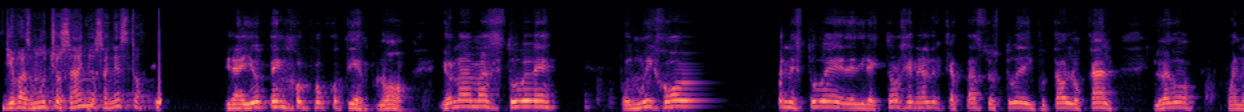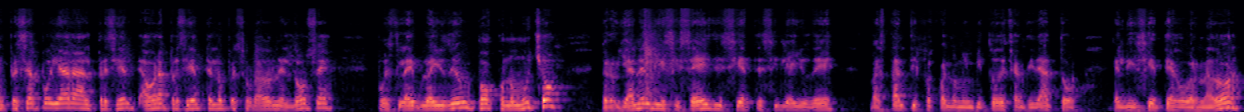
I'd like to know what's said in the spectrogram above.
Llevas muchos años en esto. Mira, yo tengo poco tiempo, no, yo nada más estuve pues muy joven estuve de director general del catastro, estuve de diputado local, luego cuando empecé a apoyar al presidente, ahora presidente López Obrador en el 12, pues lo ayudé un poco, no mucho, pero ya en el 16, 17 sí le ayudé bastante y fue cuando me invitó de candidato el 17 a gobernador.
